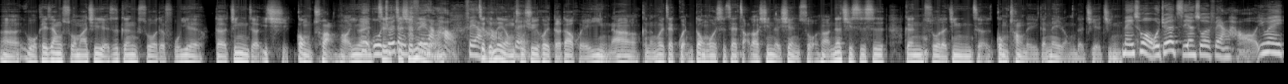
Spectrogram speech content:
呃，我可以这样说吗？其实也是跟所有的服务业的经营者一起共创哈，因为这这些内容这个内容出去会得到回应，然后可能会再滚动，或是再找到新的线索啊。那其实是跟所有的经营者共创的一个内容的结晶。没错，我觉得直言说的非常好哦，因为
